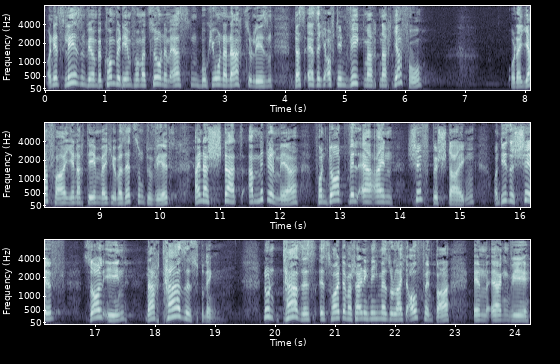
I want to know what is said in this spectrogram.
Und jetzt lesen wir und bekommen wir die Information im ersten Buch Jona nachzulesen, dass er sich auf den Weg macht nach Jaffo oder Jaffa, je nachdem, welche Übersetzung du wählst, einer Stadt am Mittelmeer. Von dort will er ein Schiff besteigen und dieses Schiff soll ihn nach Tarsis bringen. Nun, Tarsis ist heute wahrscheinlich nicht mehr so leicht auffindbar in irgendwie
